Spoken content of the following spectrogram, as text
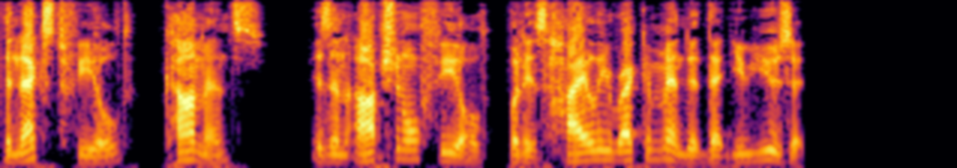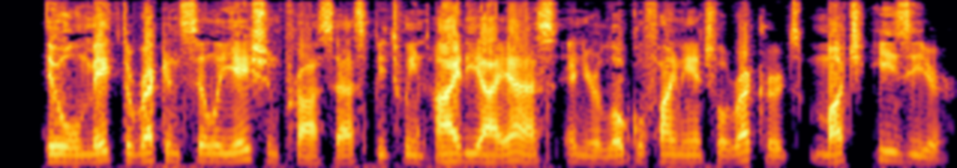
The next field, Comments, is an optional field but is highly recommended that you use it. It will make the reconciliation process between IDIS and your local financial records much easier.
